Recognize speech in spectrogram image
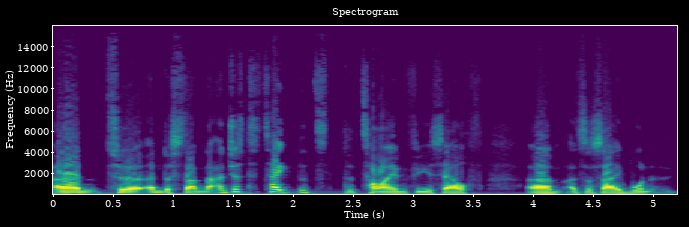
um, to understand that and just to take the, the time for yourself. Um, as I say, one,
